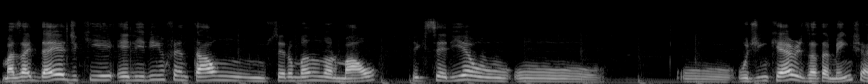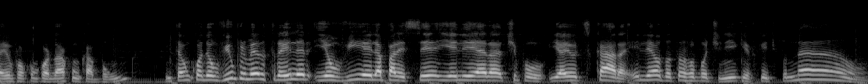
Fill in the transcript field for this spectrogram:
Mas a ideia de que ele iria enfrentar um ser humano normal e que seria o, o, o, o Jim Carrey, exatamente, aí eu vou concordar com o Kabum. Então, quando eu vi o primeiro trailer e eu vi ele aparecer e ele era tipo. E aí eu disse, cara, ele é o Dr. Robotnik. Eu fiquei tipo, não,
